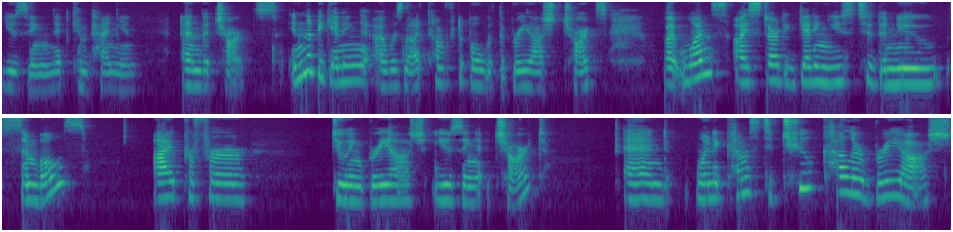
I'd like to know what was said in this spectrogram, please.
using Knit Companion and the charts. In the beginning, I was not comfortable with the brioche charts, but once I started getting used to the new symbols, I prefer doing brioche using a chart. And when it comes to two color brioche,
